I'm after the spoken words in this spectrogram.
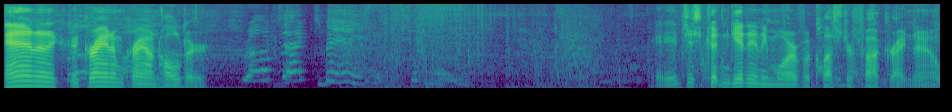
And a, a Granum crown holder. protect me. It just couldn't get any more of a clusterfuck right now.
